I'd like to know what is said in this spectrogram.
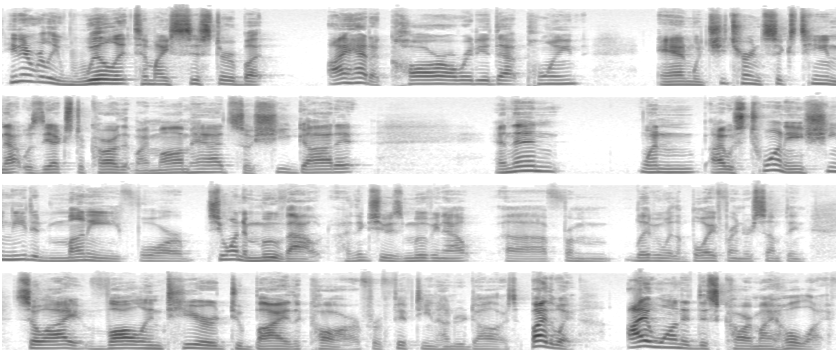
he didn't really will it to my sister, but I had a car already at that point, and when she turned 16, that was the extra car that my mom had, so she got it. And then when I was 20, she needed money for, she wanted to move out. I think she was moving out uh, from living with a boyfriend or something. So I volunteered to buy the car for $1,500. By the way, I wanted this car my whole life,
